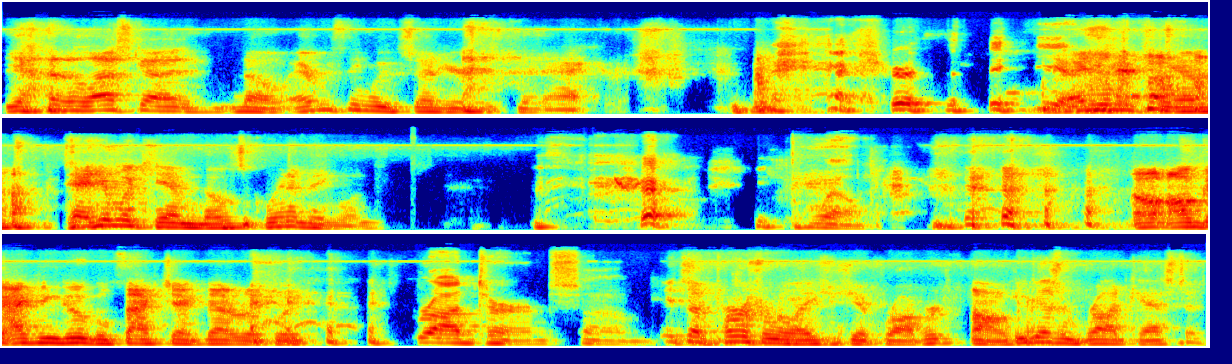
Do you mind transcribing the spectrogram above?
Yeah, the last guy. No, everything we've said here has been accurate. accurate. Yeah. Daniel McKim, Daniel McKim knows the Queen of England. well, I'll, I'll, i can Google fact check that real quick. Broad terms. Um, it's a personal relationship, Robert. Oh, okay. He doesn't broadcast it.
